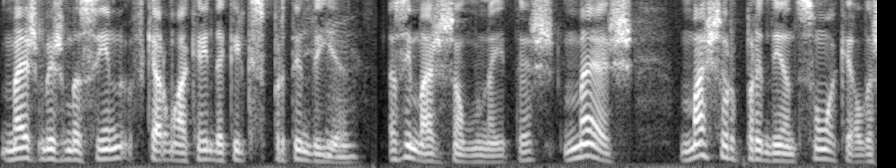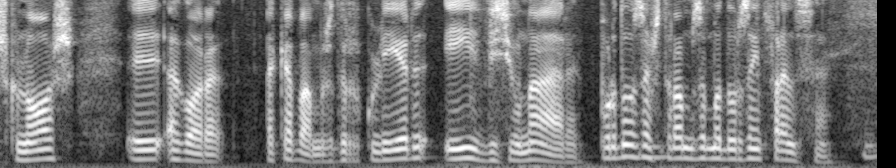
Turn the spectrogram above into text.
mas mesmo assim ficaram aquém daquilo que se pretendia. Sim. As imagens são bonitas, mas mais surpreendentes são aquelas que nós, eh, agora, acabamos de recolher e visionar por dois astrónomos amadores em França. Sim.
